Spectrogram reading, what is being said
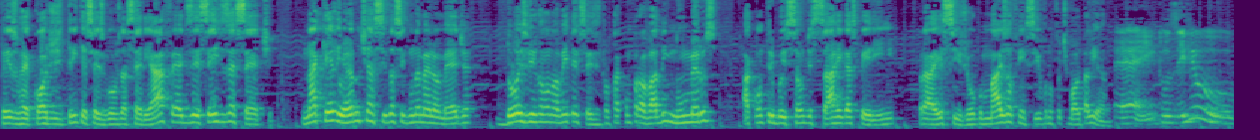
fez o recorde de 36 gols da Série A, foi a 16-17. Naquele ano tinha sido a segunda melhor média, 2,96. Então está comprovado em números a contribuição de Sarri e Gasperini para esse jogo mais ofensivo no futebol italiano. É, inclusive o,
